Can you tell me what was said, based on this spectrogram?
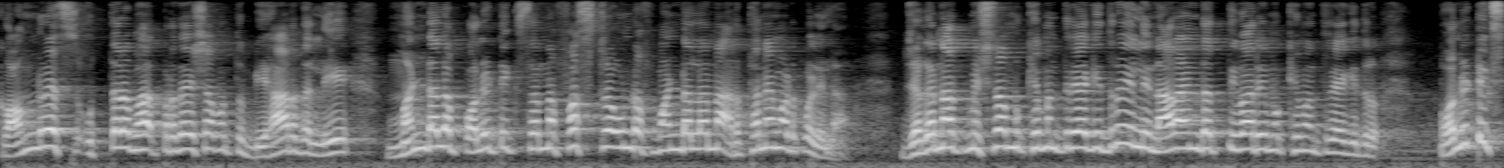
ಕಾಂಗ್ರೆಸ್ ಉತ್ತರ ಭಾ, ಪ್ರದೇಶ ಮತ್ತು ಬಿಹಾರದಲ್ಲಿ ಮಂಡಲ ಪಾಲಿಟಿಕ್ಸನ್ನು ಫಸ್ಟ್ ರೌಂಡ್ ಆಫ್ ಮಂಡಲನ್ನು ಅರ್ಥನೇ ಮಾಡ್ಕೊಳ್ಳಿಲ್ಲ. ಜಗನ್ನಾಥ್ ಮಿಶ್ರಾ ಮುಖ್ಯಮಂತ್ರಿಯಾಗಿದ್ದರು ಇಲ್ಲಿ ನಾರಾಯಣ ದತ್ ತಿವಾರಿ ಮುಖ್ಯಮಂತ್ರಿ ಆಗಿದ್ದರು ಪಾಲಿಟಿಕ್ಸ್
